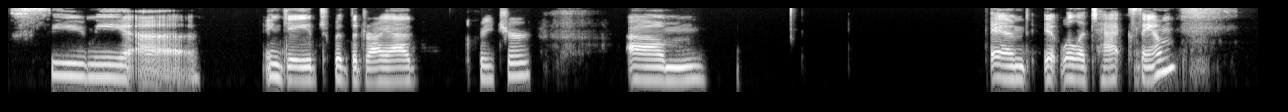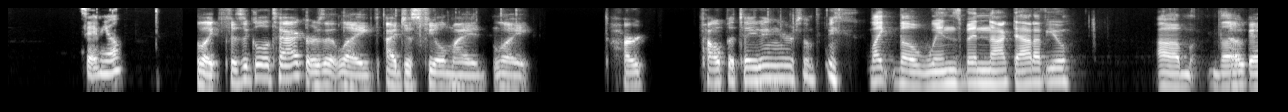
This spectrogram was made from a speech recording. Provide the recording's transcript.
see me uh, engage with the dryad creature. Um, and it will attack Sam. Samuel. Like physical attack, or is it like I just feel my like heart palpitating or something? Like the wind's been knocked out of you. Um, the okay,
